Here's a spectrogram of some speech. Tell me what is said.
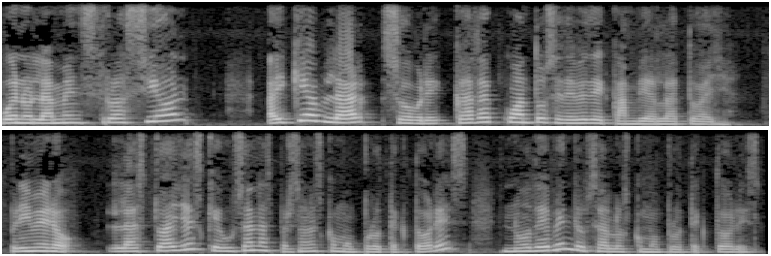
Bueno, la menstruación, hay que hablar sobre cada cuánto se debe de cambiar la toalla. Primero, las toallas que usan las personas como protectores no deben de usarlos como protectores,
